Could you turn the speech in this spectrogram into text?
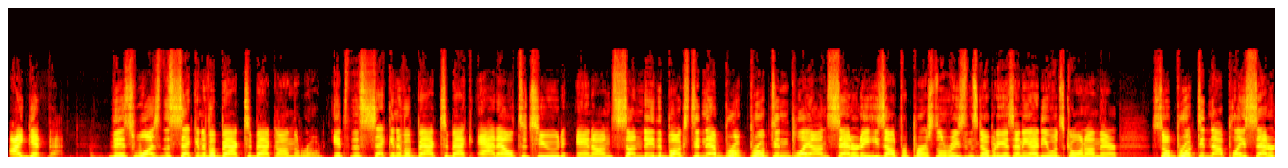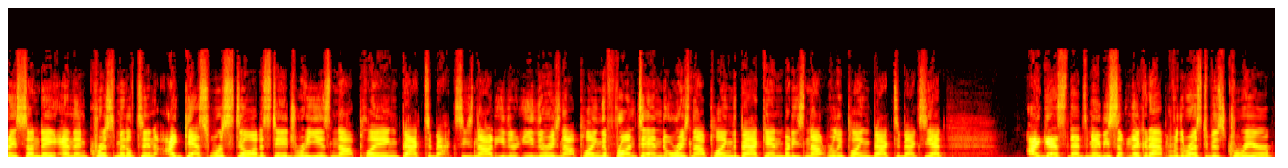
I get that. This was the second of a back-to-back on the road. It's the second of a back-to-back at altitude, and on Sunday the Bucks didn't have Brook. Brook didn't play on Saturday. He's out for personal reasons. Nobody has any idea what's going on there. So Brook did not play Saturday, Sunday, and then Khris Middleton. I guess we're still at a stage where he is not playing back-to-backs. He's not either either he's not playing the front end or he's not playing the back end, but he's not really playing back-to-backs yet. I guess that's maybe something that could happen for the rest of his career.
